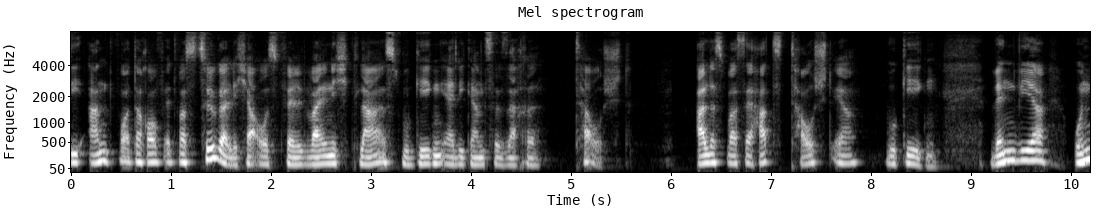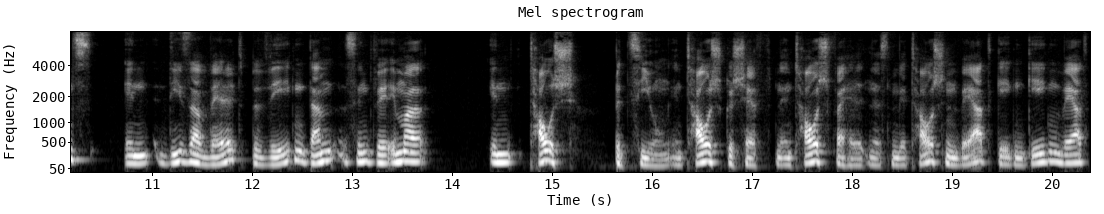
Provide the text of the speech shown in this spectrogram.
die Antwort darauf etwas zögerlicher ausfällt, weil nicht klar ist, wogegen er die ganze Sache tauscht. Alles, was er hat, tauscht er wogegen. Wenn wir uns in dieser Welt bewegen, dann sind wir immer in Tausch Beziehungen, in Tauschgeschäften, in Tauschverhältnissen. Wir tauschen Wert gegen Gegenwert,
